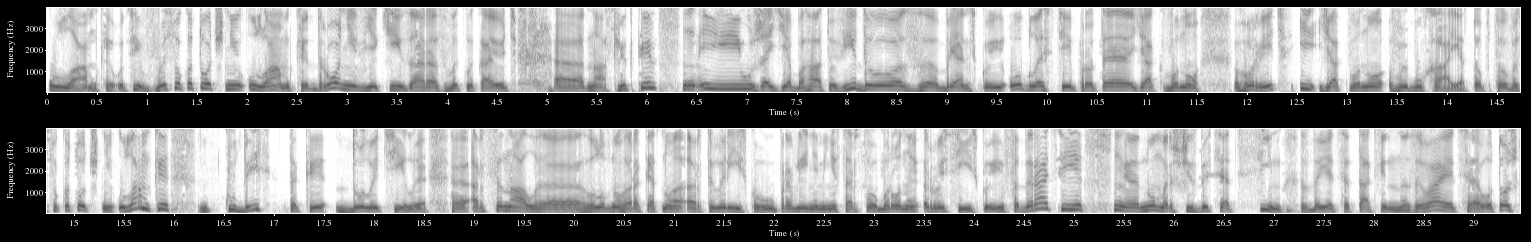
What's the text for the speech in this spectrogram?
уламки. Оці високоточні уламки дронів, які зараз викликають е, наслідки. І вже є багато відео з Брянської області про те, як воно горить і як воно вибухає. Тобто високоточні уламки кудись таки долетіли. Е, Арсенал е, головного ракетно-артилерійського управління Міністерства оборони Російської Федерації е, номер 67, здається, так він називається. Отож,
